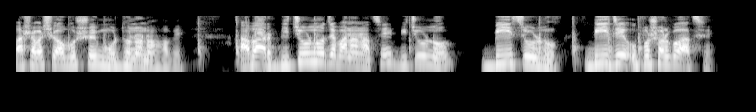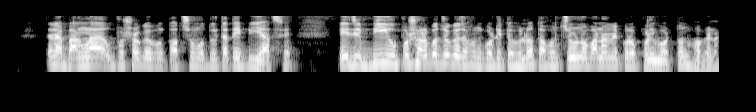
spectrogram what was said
পাশাপাশি অবশ্যই মূর্ধন্য না হবে। আবার বিচূর্ণ যে বানান আছে, বিচূর্ণ বিচূর্ণ, বি যে উপসর্গ আছে, তাই না? বাংলা উপসর্গ এবং তৎসম দুইটাতেই বি আছে। এই যে বি উপসর্গ যোগে যখন গঠিত হলো, তখন চূর্ণ বানানের কোনো পরিবর্তন হবে না।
